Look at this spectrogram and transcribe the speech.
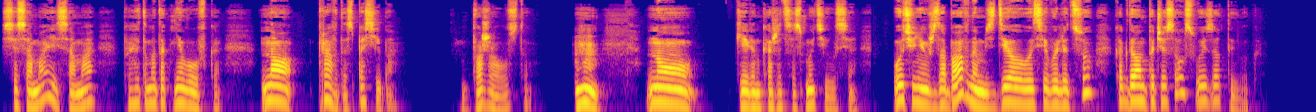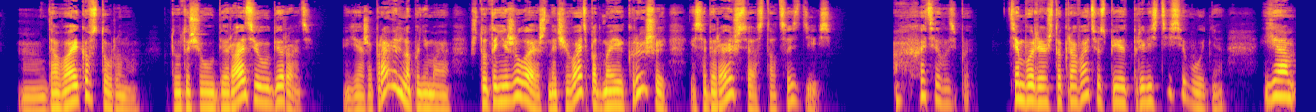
Все сама и сама, поэтому так неловко. Но, правда, спасибо». «Пожалуйста». «Угу. Но...» Кевин, кажется, смутился. Очень уж забавным сделалось его лицо, когда он почесал свой затылок. «Давай-ка в сторону. Тут еще убирать и убирать. Я же правильно понимаю, что ты не желаешь ночевать под моей крышей и собираешься остаться здесь?» «Хотелось бы. Тем более, что кровать успеют привезти сегодня. Я...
